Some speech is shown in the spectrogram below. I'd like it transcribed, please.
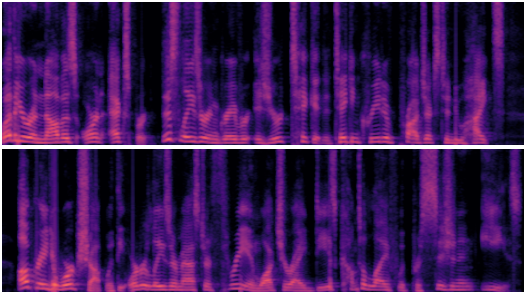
Whether you're a novice or an expert, this laser engraver is your ticket to taking creative projects to new heights. Upgrade your workshop with the Ortur Laser Master 3 and watch your ideas come to life with precision and ease.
